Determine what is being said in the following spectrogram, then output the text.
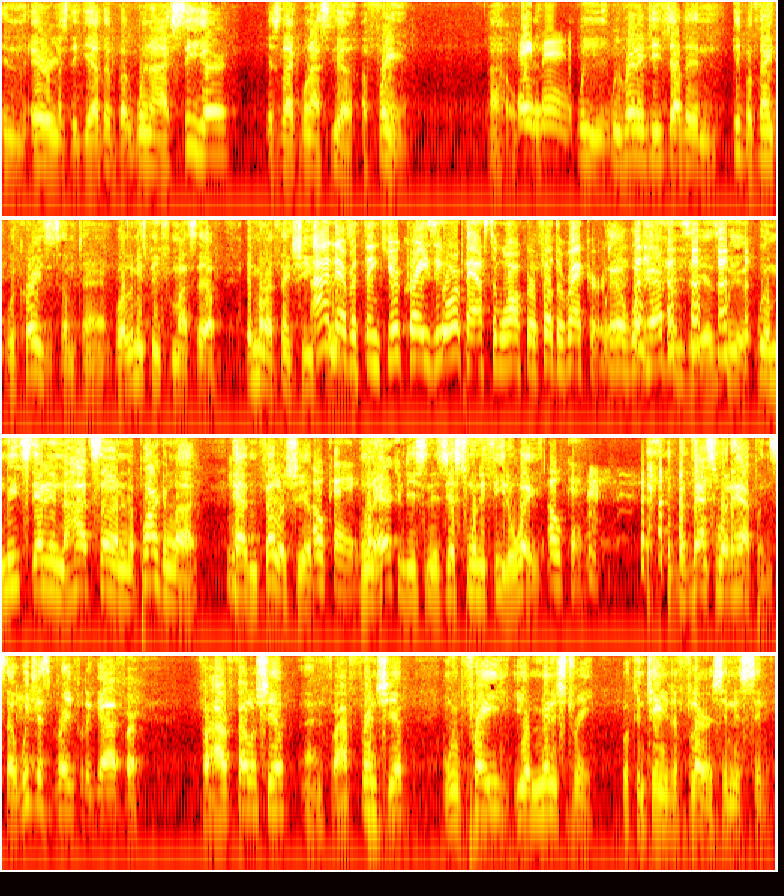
in areas together, but when I see her, it's like when I see a, a friend. Uh, Amen. We we ran into each other, and people think we're crazy sometimes. Well, let me speak for myself. They might think she's I crazy. never think you're crazy or Pastor Walker, for the record. Well, what happens is we, we'll meet standing in the hot sun in the parking lot, having fellowship. Okay. When air conditioning is just 20 feet away. Okay. but that's what happens. So we're just grateful to God for, for our fellowship and for our friendship. And we pray your ministry will continue to flourish in this city.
